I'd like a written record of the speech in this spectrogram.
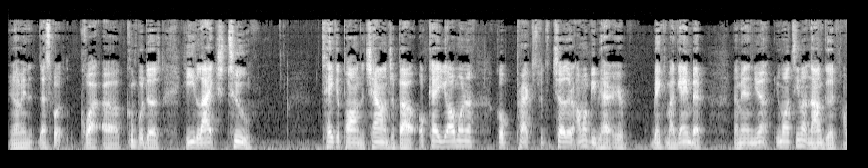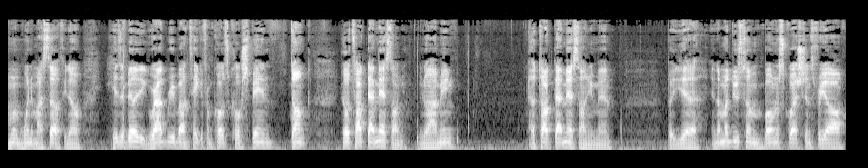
You know, what I mean, that's what uh, Kumpo does. He likes to take upon the challenge about, okay, y'all wanna go practice with each other. I'm gonna be here making my game better. I mean, yeah, you want to team up? Now I'm good. I'm gonna win it myself. You know, his ability to grab the rebound, take it from coach coach, spin, dunk. He'll talk that mess on you. You know what I mean? He'll talk that mess on you, man. But yeah, and I'm gonna do some bonus questions for y'all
